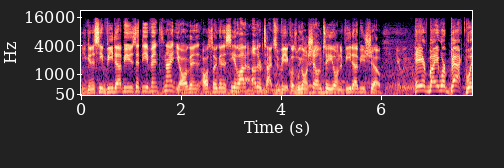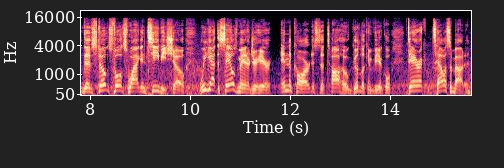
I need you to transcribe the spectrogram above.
you're going to see VWs at the event tonight. You're also going to see a lot of other types of vehicles. We're going to show them to you on the VW show. Hey everybody, we're back with the Stokes Volkswagen TV show. We got the sales manager here in the car. This is a Tahoe, good looking vehicle. Derek, tell us about it.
